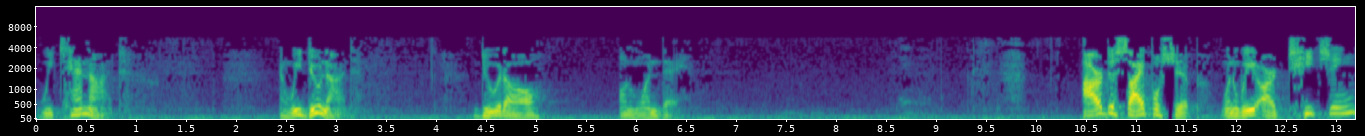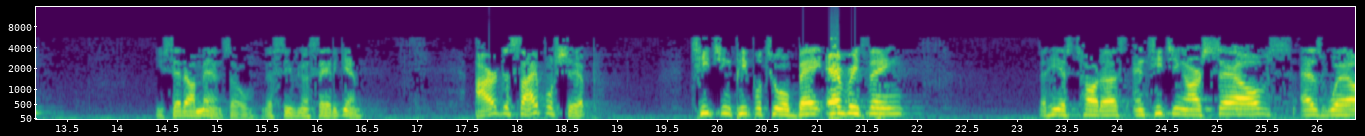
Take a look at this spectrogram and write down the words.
We cannot, and we do not, do it all on one day. Our discipleship, when we are teaching, you said amen, so let's see if you're going to say it again our discipleship, teaching people to obey everything that He has taught us, and teaching ourselves as well,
